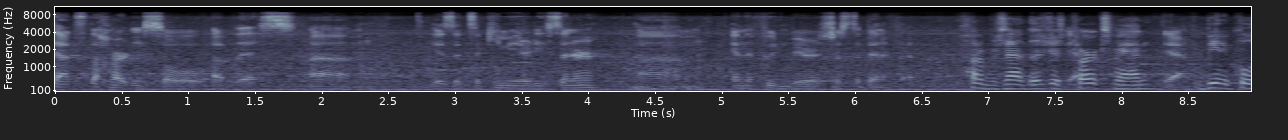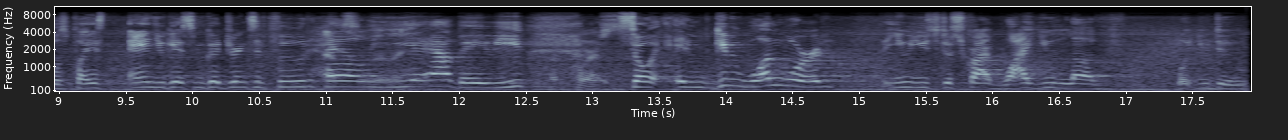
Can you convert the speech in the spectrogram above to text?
that's the heart and soul of this. Um, is it's a community center, um, and the food and beer is just a benefit. 100%. Those are just Yeah. perks, man. Yeah. Being a coolest place and you get some good drinks and food. Hell Absolutely. yeah, baby. Of course. So, and give me one word that you use to describe why you love what you do,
